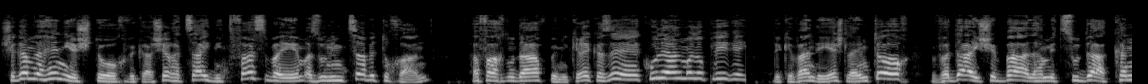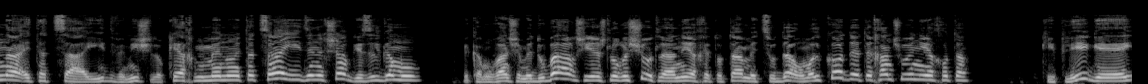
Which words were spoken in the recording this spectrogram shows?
שגם להן יש תוך, וכאשר הציד נתפס בהם, אז הוא נמצא בתוכן, הפכנו דף, במקרה כזה, כולי עלמא לא פליגי. דכיוון יש להם תוך, ודאי שבעל המצודה קנה את הציד, ומי שלוקח ממנו את הציד זה נחשב גזל גמור. וכמובן שמדובר שיש לו רשות להניח את אותה מצודה או מלכודת היכן שהוא הניח אותה. כי פליגי,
